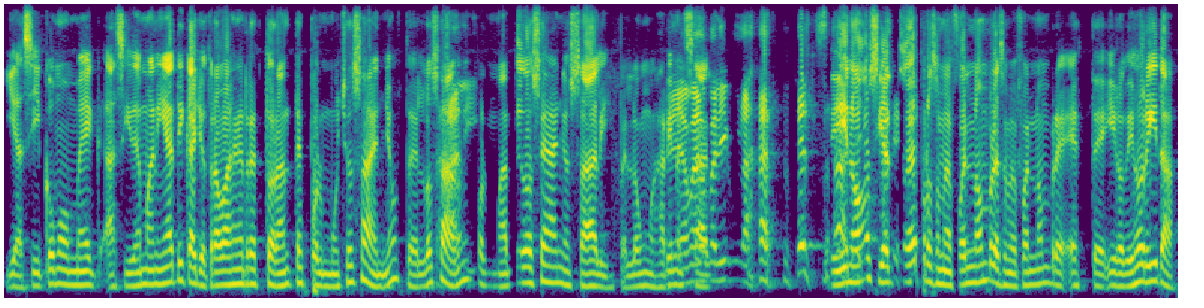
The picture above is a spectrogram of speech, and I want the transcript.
Y así como Meg, así de maniática, yo trabajé en restaurantes por muchos años, ustedes lo saben, por más de 12 años, Sally, perdón, Harry Se llama la película Sí, no, cierto es, pero se me fue el nombre, se me fue el nombre, este, y lo dijo ahorita,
